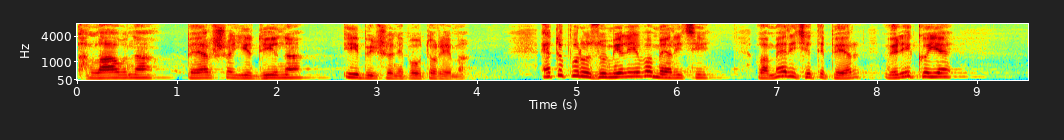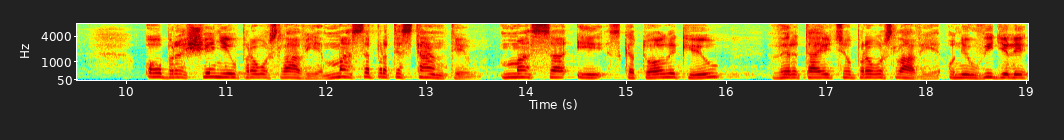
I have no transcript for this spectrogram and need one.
главна, перша, єдина і більше неповторима. Це порозуміли і в Америці. В Америці тепер великое обращення в православ'я, маса протестантів, маса із католиків вертаються в православ'я. Вони увидели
